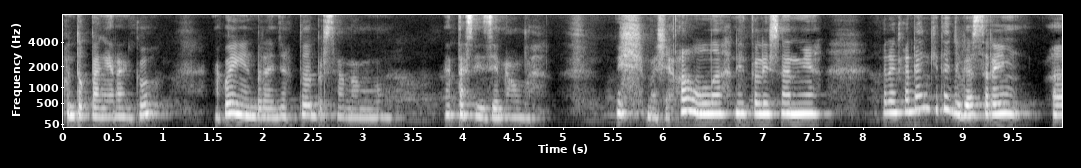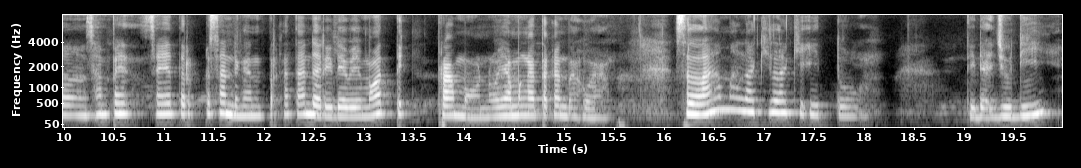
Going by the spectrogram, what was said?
Untuk pangeranku, aku ingin beranjak tua bersamamu atas izin Allah. Ih, masya Allah nih tulisannya. Kadang-kadang kita juga sering uh, sampai saya terkesan dengan perkataan dari Dewi Motik Pramono yang mengatakan bahwa selama laki-laki itu tidak judi,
